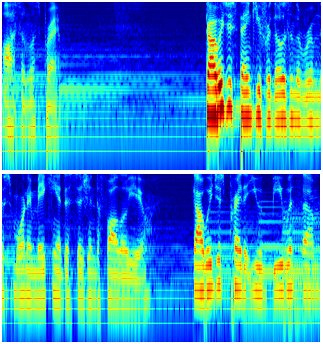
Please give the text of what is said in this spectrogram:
Awesome. Let's pray. God, we just thank you for those in the room this morning making a decision to follow you. God, we just pray that you would be with them,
